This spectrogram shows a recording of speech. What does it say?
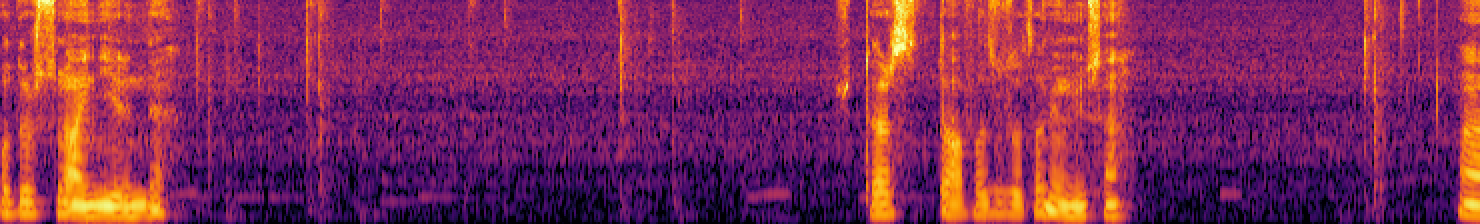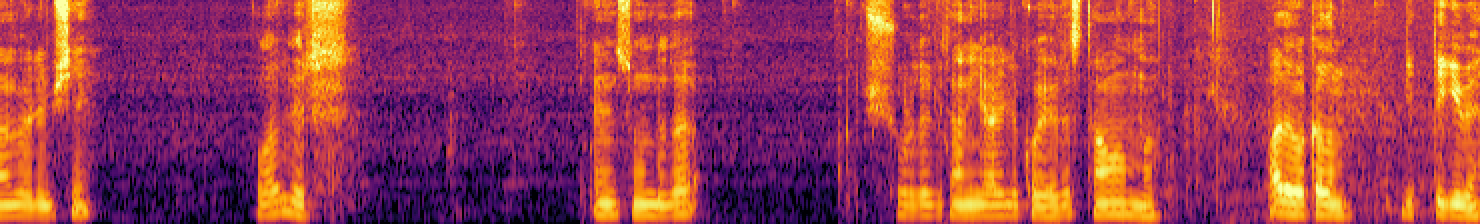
o dursun aynı yerinde. Şu ters daha fazla uzatamıyor muyuz ha? Ha böyle bir şey olabilir. En sonunda da şurada bir tane yaylı koyarız tamam mı? Hadi bakalım bitti gibi.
